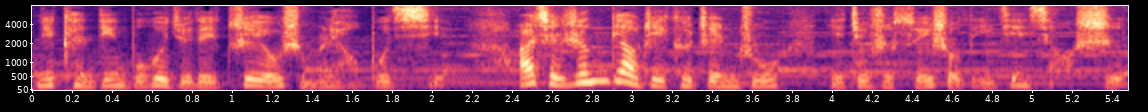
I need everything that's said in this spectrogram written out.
你肯定不会觉得这有什么了不起，而且扔掉这颗珍珠也就是随手的一件小事，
